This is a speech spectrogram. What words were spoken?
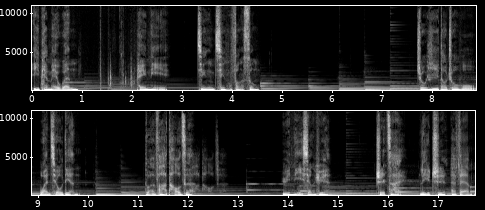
一篇美文，陪你静静放松。周一到周五晚九点，短发桃子与你相约，只在荔枝 FM。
